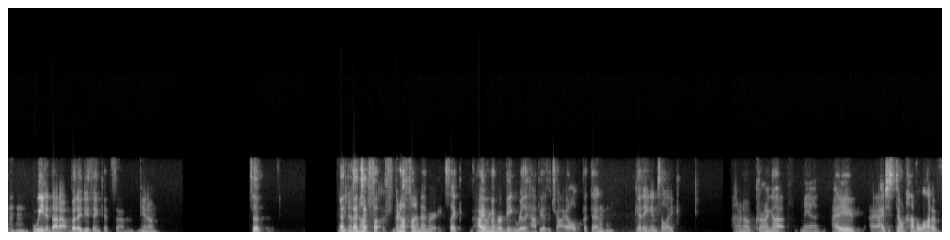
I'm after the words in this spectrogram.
Mm-hmm. weeded that out. But I do think it's um, you know, it's a That- you know, they're not fun. They're not fun memories. Like I Oh, yeah. remember being really happy as a child, but then Mhm. getting into like I don't know, growing up, man, I I I just don't have a lot of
